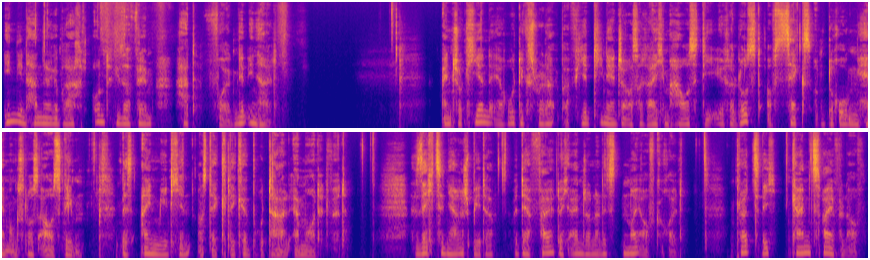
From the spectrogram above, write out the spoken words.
in den Handel gebracht und dieser Film hat folgenden Inhalt. Ein schockierender Erotik-Thriller über vier Teenager aus reichem Haus, die ihre Lust auf Sex und Drogen hemmungslos ausleben, bis ein Mädchen aus der Clique brutal ermordet wird. 16 Jahre später wird der Fall durch einen Journalisten neu aufgerollt. Plötzlich keimt Zweifel auf,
